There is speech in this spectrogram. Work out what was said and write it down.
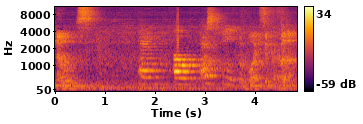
nose? O S E. boy, super, well done. Very well.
